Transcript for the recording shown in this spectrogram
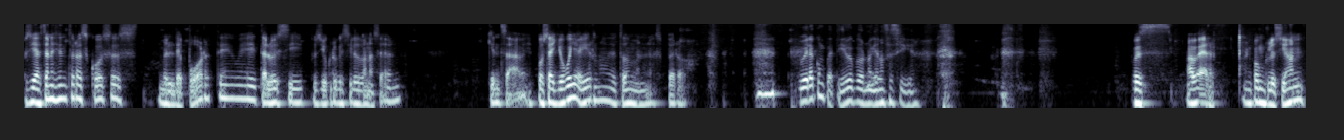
Pues si ya están haciendo otras cosas. El deporte, güey. Tal vez sí. Pues yo creo que sí los van a hacer. Quién sabe. Pues, o sea, yo voy a ir, ¿no? De todas maneras, pero. Yo voy a ir a competir, güey, pero no, ya no sé si. Pues, a ver, en conclusión.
